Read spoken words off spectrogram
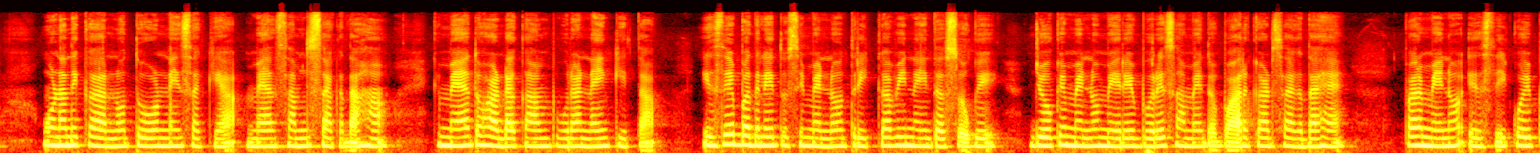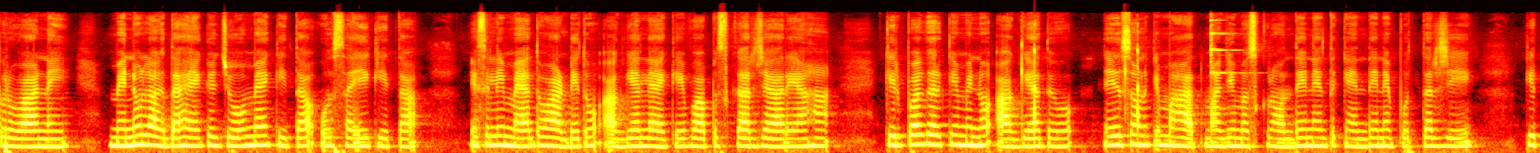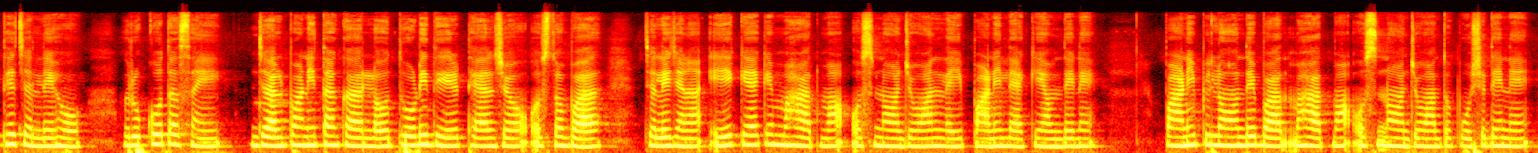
ਉਹਨਾਂ ਦੇ ਘਰ ਨੂੰ ਤੋੜ ਨਹੀਂ ਸਕਿਆ। ਮੈਂ ਸਮਝ ਸਕਦਾ ਹਾਂ ਕਿ ਮੈਂ ਤੁਹਾਡਾ ਕੰਮ ਪੂਰਾ ਨਹੀਂ ਕੀਤਾ। ਇਸ ਦੇ ਬਦਲੇ ਤੁਸੀਂ ਮੈਨੂੰ ਤਰੀਕਾ ਵੀ ਨਹੀਂ ਦੱਸੋਗੇ, ਜੋ ਕਿ ਮੈਨੂੰ ਮੇਰੇ ਬੁਰੇ ਸਮੇਂ ਤੋਂ ਬਾਹਰ ਕੱਢ ਸਕਦਾ ਹੈ। ਪਰ ਮੈਨੂੰ ਇਸ ਦੀ ਕੋਈ ਪਰਵਾਹ ਨਹੀਂ। ਮੈਨੂੰ ਲੱਗਦਾ ਹੈ ਕਿ ਜੋ ਮੈਂ ਕੀਤਾ, ਉਹ ਸਹੀ ਕੀਤਾ। ਇਸ ਲਈ ਮੈਂ ਤੁਹਾਡੇ ਤੋਂ ਆਗਿਆ ਲੈ ਕੇ ਵਾਪਸ ਘਰ ਜਾ ਰਿਹਾ ਹਾਂ। ਕਿਰਪਾ ਕਰਕੇ ਮੈਨੂੰ ਆਗਿਆ ਦਿਓ। ਇਹ ਸੁਣ ਕੇ ਮਹਾਤਮਾ ਜੀ ਮੁਸਕਰਾਉਂਦੇ ਨੇ ਤੇ ਕਹਿੰਦੇ ਨੇ, ਪੁੱਤਰ ਜੀ, ਕਿੱਥੇ ਚੱਲੇ ਹੋ? ਰੁਕੋ ਤਾਂ ਸਹੀ। ਜਲ ਪਾਣੀ ਤਾਂ ਕਰ ਲਓ। ਥੋੜੀ ਦੇਰ ਠਹਿਰ ਜਾਓ। ਉਸ ਤੋਂ ਬਾਅਦ ਚਲੇ ਜਾਣਾ। ਇਹ ਕਹਿ ਕੇ ਮਹਾਤਮਾ ਉਸ ਨੌਜਵਾਨ ਲਈ ਪਾਣੀ ਲੈ ਕੇ ਆਉਂਦੇ ਨੇ। ਪਾਣੀ ਪਿਲਾਉਣ ਦੇ ਬਾਅਦ ਮਹਾਤਮਾ ਉਸ ਨੌਜਵਾਨ ਤੋਂ ਪੁੱਛਦੇ ਨੇ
